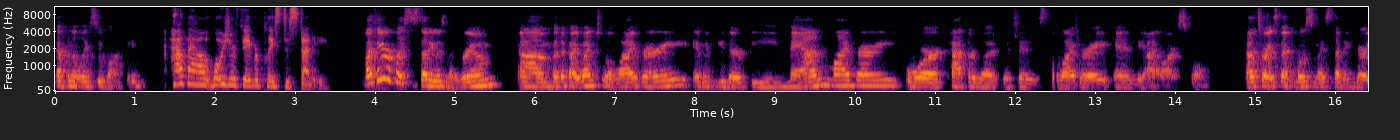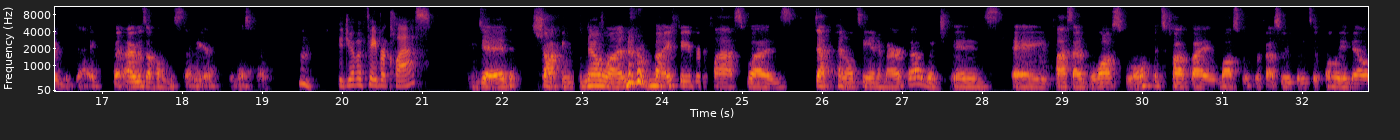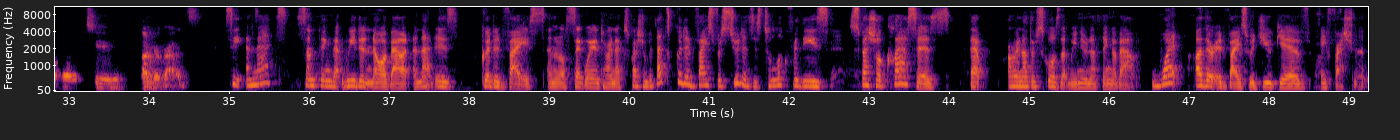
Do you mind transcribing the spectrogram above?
Definitely Souvlaki. How about what was your favorite place to study? My favorite place to study was my room. Um, but if I went to a library, it would either be Mann Library or Catherwood, which is the library in the ILR school. That's where I spent most of my studying during the day. But I was a home studier for the most part. Hmm. Did you have a favorite class? I did. Shocking to no one. my favorite class was Death Penalty in America, which is a class out of the law school. It's taught by law school professors, but it's only available to undergrads. See, and that's something that we didn't know about, and that is good advice. And it'll segue into our next question, but that's good advice for students is to look for these special classes that are in other schools that we knew nothing about. What other advice would you give a freshman?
